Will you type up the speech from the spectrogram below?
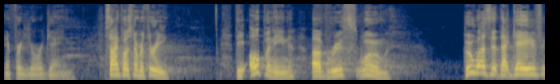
and for your gain. Signpost number three the opening of Ruth's womb. Who was it that gave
